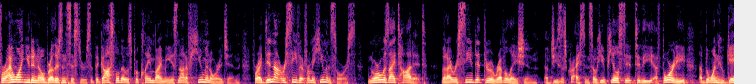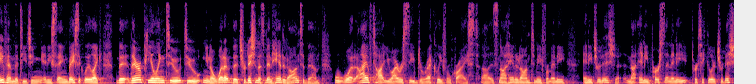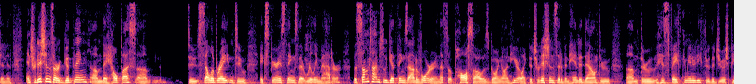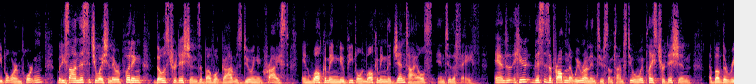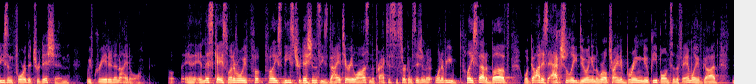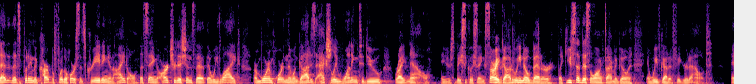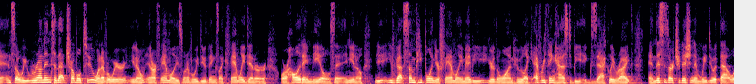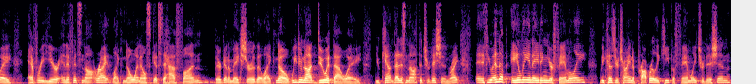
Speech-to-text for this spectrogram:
For I want you to know, brothers and sisters, that the gospel that was proclaimed by me is not of human origin, for I did not receive it from a human source, nor was I taught it but I received it through a revelation of Jesus Christ. And so he appeals to, to the authority of the one who gave him the teaching. And he's saying basically, like, they're appealing to, to you know, what the tradition that's been handed on to them. What I've taught you, I received directly from Christ. Uh, it's not handed on to me from any, any tradition, not any person, any particular tradition. And, and traditions are a good thing, um, they help us. Um, to celebrate and to experience things that really matter. But sometimes we get things out of order, and that's what Paul saw was going on here. Like the traditions that have been handed down through, um, through his faith community, through the Jewish people, were important. But he saw in this situation they were putting those traditions above what God was doing in Christ in welcoming new people and welcoming the Gentiles into the faith. And here, this is a problem that we run into sometimes too. When we place tradition above the reason for the tradition, we've created an idol. In, in this case, whenever we place these traditions, these dietary laws, and the practice of circumcision, uh, whenever you place that above what God is actually doing in the world, trying to bring new people into the family of God, that, that's putting the cart before the horse. It's creating an idol. That's saying our traditions that, that we like are more important than what God is actually wanting to do right now. And you're just basically saying, sorry, God, we know better. Like you said this a long time ago, and we've got it figured out. And so we run into that trouble too whenever we're, you know, in our families, whenever we do things like family dinner or holiday meals. And, and, you know, you've got some people in your family, maybe you're the one who, like, everything has to be exactly right. And this is our tradition, and we do it that way every year. And if it's not right, like, no one else gets to have fun. They're going to make sure that, like, no, we do not do it that way. You can't, that is not the tradition, right? And if you end up alienating your family because you're trying to properly keep a family tradition,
